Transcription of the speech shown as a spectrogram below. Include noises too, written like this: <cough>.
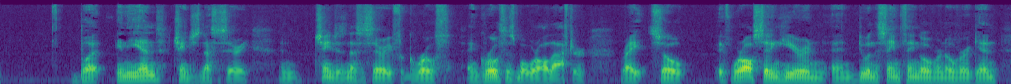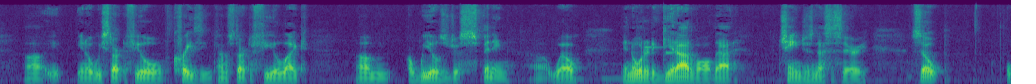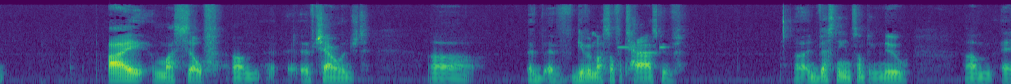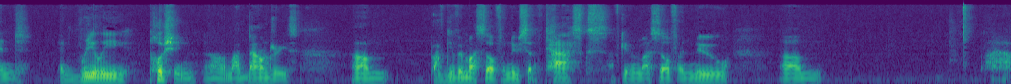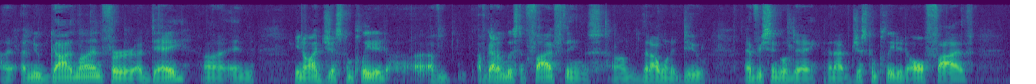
but in the end change is necessary and change is necessary for growth and growth is what we're all after right? So if we're all sitting here and, and doing the same thing over and over again uh, you, you, know we start to feel crazy. We kind of start to feel like um, our wheels are just spinning. Uh, well in order to get out of all that change is necessary. So I myself um, have challenged, uh, have, have, given myself a task of uh, investing in something new um, and and really pushing uh, my boundaries. Um, I've given myself a new set of tasks. I've given myself a new um, a, a new guideline for a day, uh, and you know I just completed. Uh, I've I've got a list of five things um, that I want to do every single day, and I've just completed all five.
